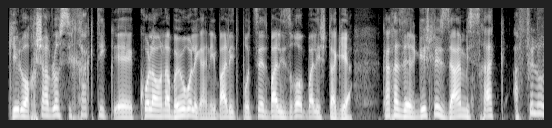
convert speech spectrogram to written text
כאילו עכשיו לא שיחקתי אה, כל העונה ביורוליג, אני בא להתפוצץ, בא לזרוק, בא להשתגע. ככה זה הרגיש לי, זה היה משחק אפילו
